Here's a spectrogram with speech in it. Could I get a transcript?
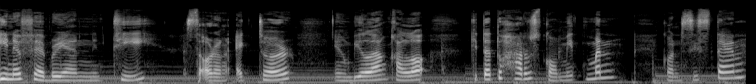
Ine Fabrianti, seorang aktor yang bilang kalau kita tuh harus komitmen, konsisten,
